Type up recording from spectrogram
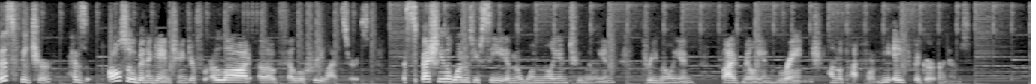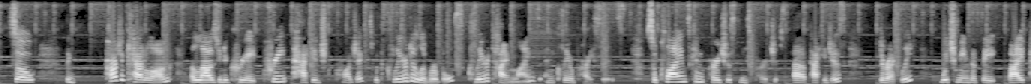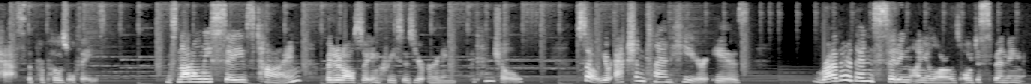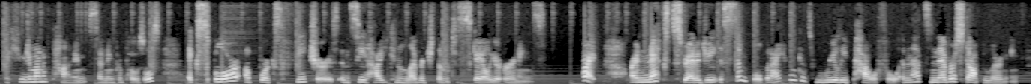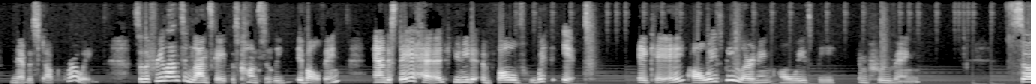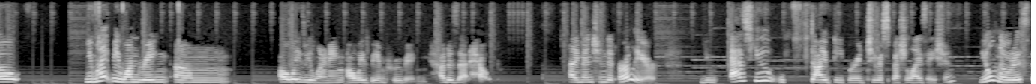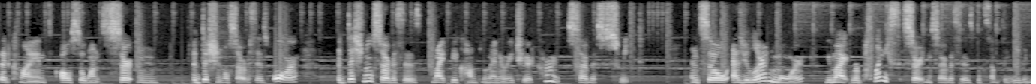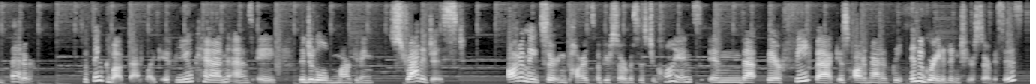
This feature has also been a game changer for a lot of fellow freelancers, especially the ones you see in the 1 million, 2 million, 3 million, 5 million range on the platform, the eight figure earners. So, project catalog allows you to create pre packaged projects with clear deliverables, clear timelines, and clear prices. So, clients can purchase these purchase, uh, packages directly, which means that they bypass the proposal phase. This not only saves time, but it also increases your earning potential. So, your action plan here is rather than sitting on your laurels or just spending a huge amount of time sending proposals, explore Upwork's features and see how you can leverage them to scale your earnings. All right, our next strategy is simple, but I think it's really powerful, and that's never stop learning, never stop growing. So the freelancing landscape is constantly evolving, and to stay ahead, you need to evolve with it, aka always be learning, always be improving. So you might be wondering, um, always be learning, always be improving. How does that help? I mentioned it earlier. You, as you dive deeper into your specialization, you'll notice that clients also want certain additional services or additional services might be complementary to your current service suite. And so as you learn more, you might replace certain services with something even better. So think about that. Like if you can, as a digital marketing strategist, automate certain parts of your services to clients in that their feedback is automatically integrated into your services,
